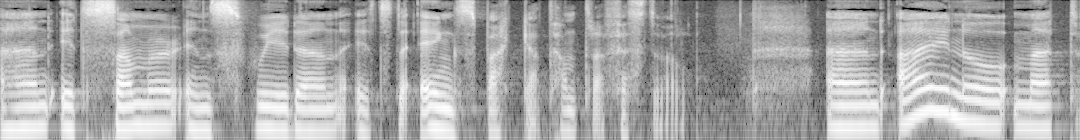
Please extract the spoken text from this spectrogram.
and it's summer in Sweden. It's the Ängsbacka Tantra Festival. And I know Matt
